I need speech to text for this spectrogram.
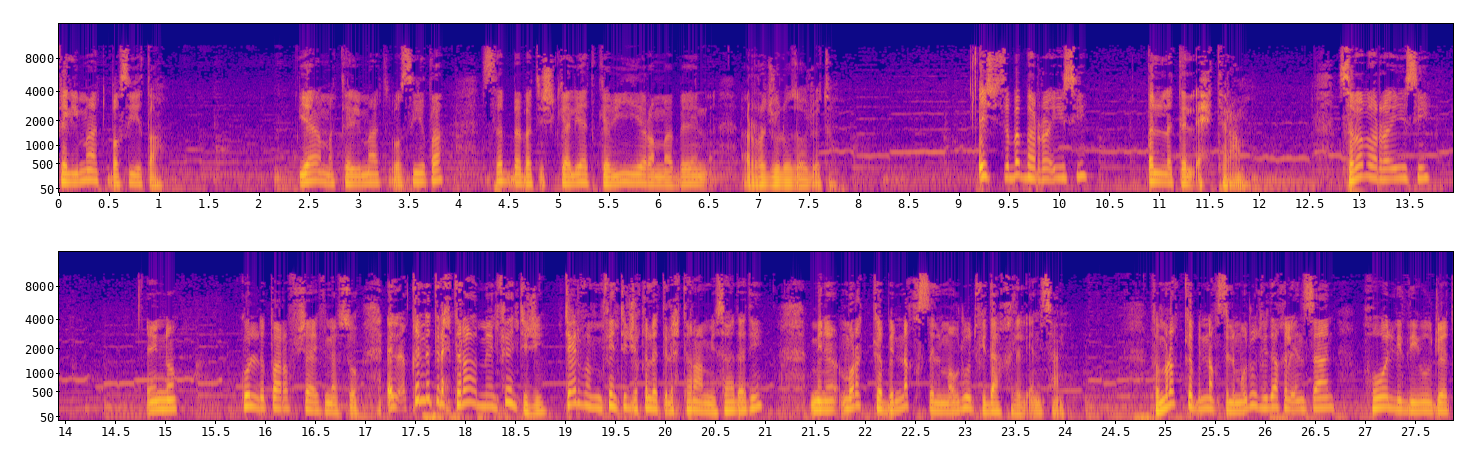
كلمات بسيطة. ياما كلمات بسيطة سببت إشكاليات كبيرة ما بين الرجل وزوجته. إيش سببها الرئيسي؟ قلة الاحترام. سببها الرئيسي إنه كل طرف شايف نفسه. قلة الاحترام من فين تجي؟ تعرفوا من فين تجي قلة الاحترام يا سادتي؟ من مركب النقص الموجود في داخل الإنسان. فمركب النقص اللي موجود في داخل الإنسان هو الذي يوجد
